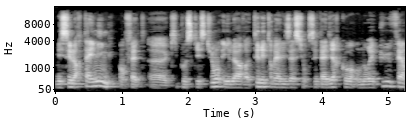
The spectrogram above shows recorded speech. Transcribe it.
mais c'est leur timing, en fait, euh, qui pose question et leur territorialisation. C'est-à-dire qu'on aurait pu faire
